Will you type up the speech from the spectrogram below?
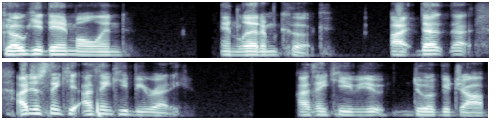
Go get Dan Mullen, and let him cook. I that, that I just think he, I think he'd be ready. I think he'd do a good job.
